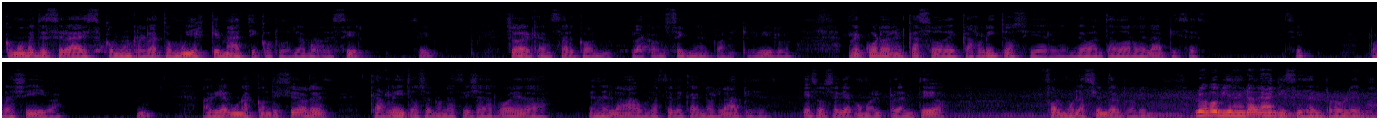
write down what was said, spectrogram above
Comúnmente será es como un relato muy esquemático, podríamos decir. Suele alcanzar con la consigna, con escribirlo. Recuerdo en el caso de Carlitos y el levantador de lápices. ¿sí? Por allí iba. Había algunas condiciones. Carlitos en una silla de ruedas, en el aula, se le caen los lápices. Eso sería como el planteo, formulación del problema. Luego viene el análisis del problema.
